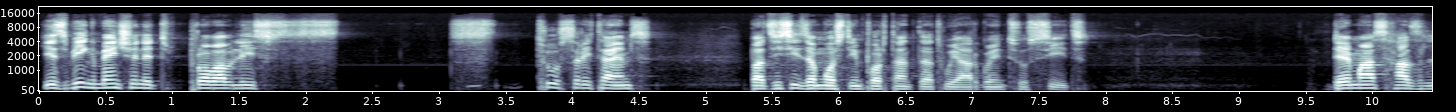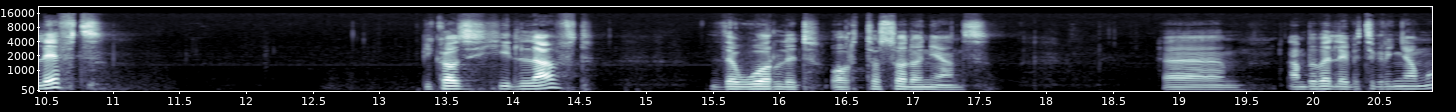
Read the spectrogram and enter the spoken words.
He's being mentioned probably s- s- two, three times, but this is the most important that we are going to see it. Demas has left because he loved the world or Thessalonians. Um, አንብበለይ ብትግርኛ ሞ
